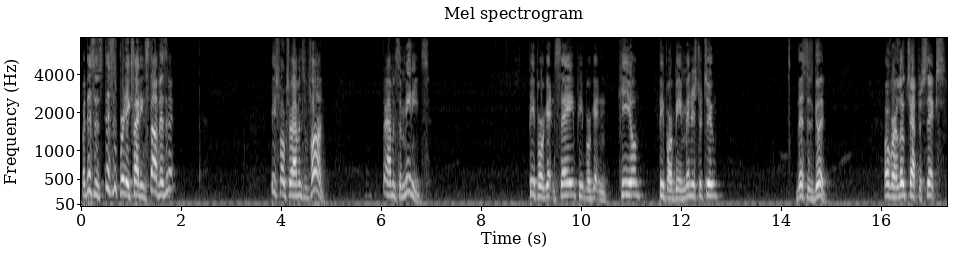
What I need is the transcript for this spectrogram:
But this is, this is pretty exciting stuff, isn't it? These folks are having some fun. They're having some meetings. People are getting saved. People are getting healed. People are being ministered to. This is good. Over in Luke chapter 6,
